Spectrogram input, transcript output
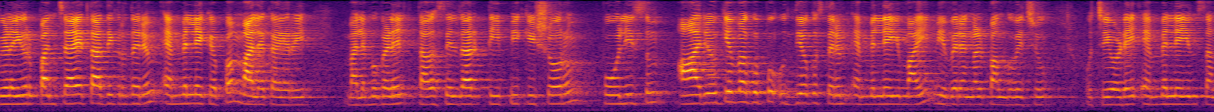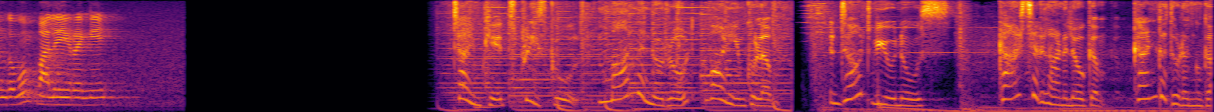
വിളയൂർ പഞ്ചായത്ത് അധികൃതരും എം എൽ എക്കൊപ്പം മല കയറി. മലമുകളിൽ തഹസിൽദാർ ടി പി കിഷോറും പോലീസും ആരോഗ്യ വകുപ്പ് ഉദ്യോഗസ്ഥരും എം എൽ എയുമായി വിവരങ്ങൾ പങ്കുവച്ചു. ഉച്ചയോടെ എം എൽ എയും സംഘവും മലയിറങ്ങി. Time kids preschool Mannannur road Vaniyamkulam dot view news കാഴ്ചകളാണ് ലോകം. കണ്ടു തുടങ്ങുക.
